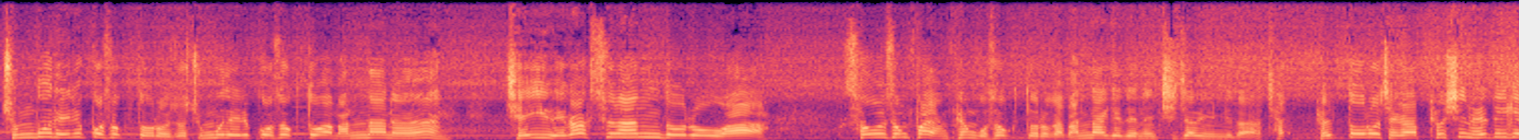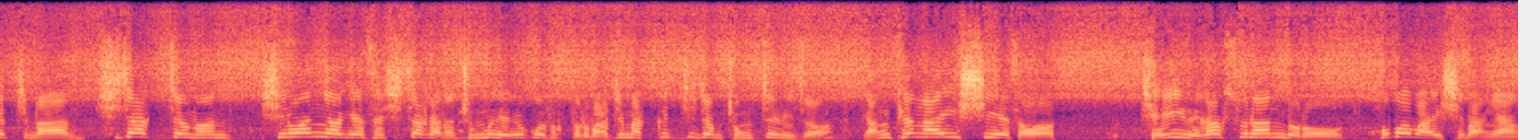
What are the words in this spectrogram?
중부내륙고속도로죠. 중부내륙고속도와 만나는 제2외곽순환도로와 서울 송파 양평고속도로가 만나게 되는 지점입니다. 자, 별도로 제가 표시는 해드리겠지만 시작점은 신원역에서 시작하는 중부내륙고속도로 마지막 끝지점 종점이죠. 양평 IC에서 제2외곽순환도로 호법 IC 방향,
